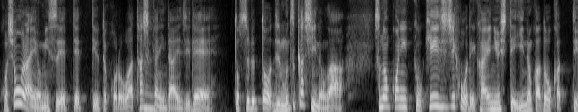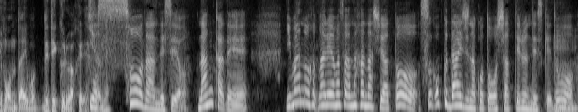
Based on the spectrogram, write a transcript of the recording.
こう将来を見据えてっていうところは確かに大事で、とすると、で難しいのが、その子にこう刑事司法で介入していいのかどうかっていう問題も出てくるわけですいや、よね。そうなんですよ。なんかね、今の丸山さんの話やと、すごく大事なことをおっしゃってるんですけど、うん。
